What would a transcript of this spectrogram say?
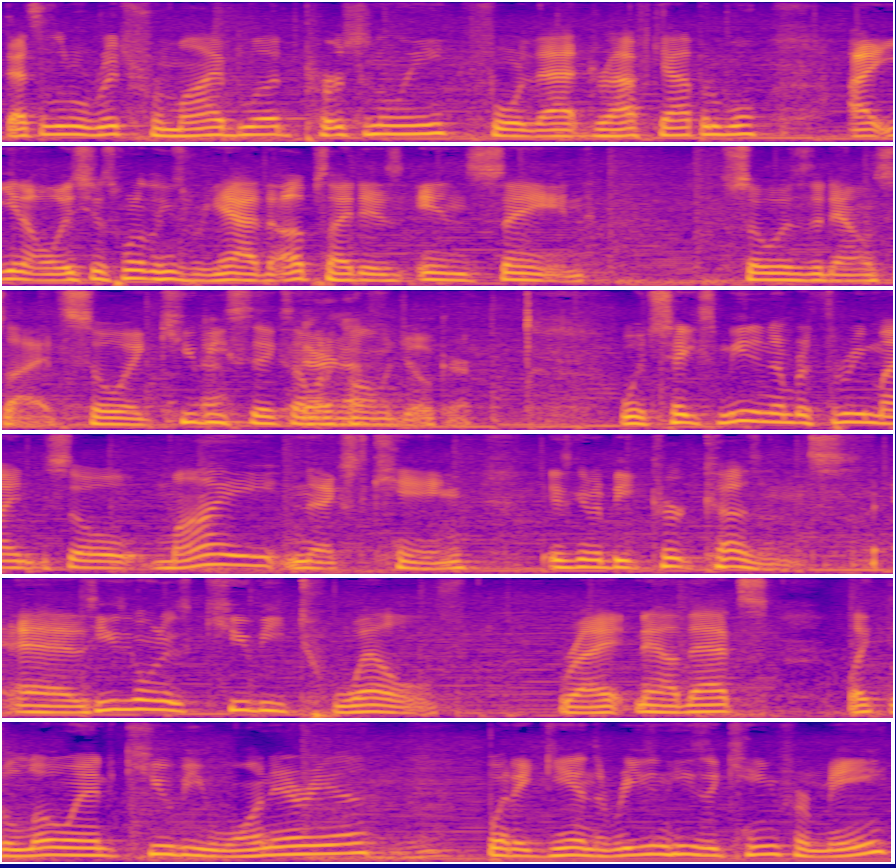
that's a little rich for my blood personally for that draft capital. I you know it's just one of the things where yeah the upside is insane, so is the downside. So at QB six, I'm gonna call him a joker. Which takes me to number three. My so my next king is going to be Kirk Cousins, as he's going as QB twelve. Right now, that's like the low end QB one area. But again, the reason he's a king for me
